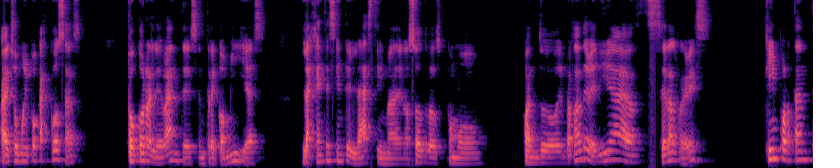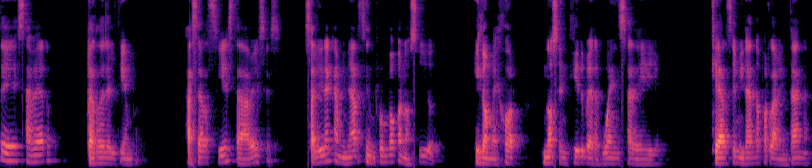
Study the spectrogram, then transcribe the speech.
ha hecho muy pocas cosas, poco relevantes, entre comillas, la gente siente lástima de nosotros como cuando en verdad debería ser al revés. Qué importante es saber perder el tiempo, hacer siesta a veces, salir a caminar sin rumbo conocido y lo mejor, no sentir vergüenza de ello, quedarse mirando por la ventana,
